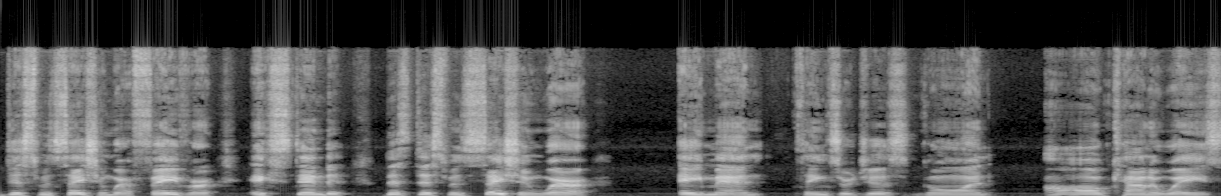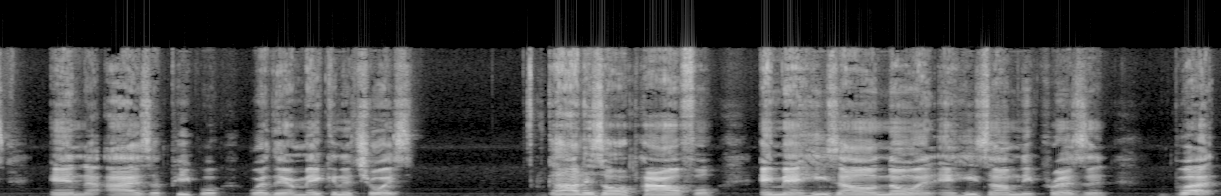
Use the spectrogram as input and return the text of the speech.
dispensation where favor extended, this dispensation where, amen, things are just going all kind of ways in the eyes of people where they're making a choice. God is all powerful. Amen. He's all knowing and he's omnipresent. But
